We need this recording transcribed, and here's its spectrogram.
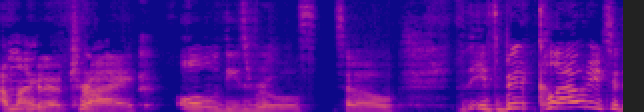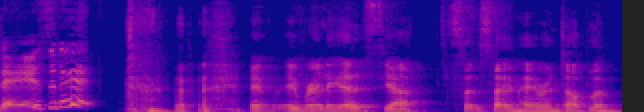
I'm not gonna try all of these rules. So it's a bit cloudy today, isn't it? it, it really is, yeah. S- same here in Dublin.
